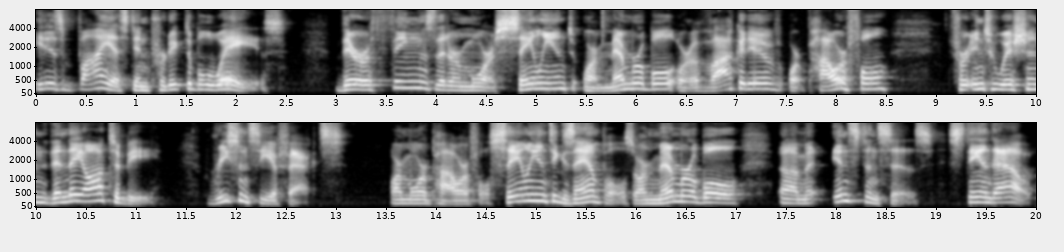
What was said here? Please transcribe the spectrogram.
It is biased in predictable ways. There are things that are more salient or memorable or evocative or powerful for intuition than they ought to be. Recency effects are more powerful. Salient examples or memorable um, instances stand out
